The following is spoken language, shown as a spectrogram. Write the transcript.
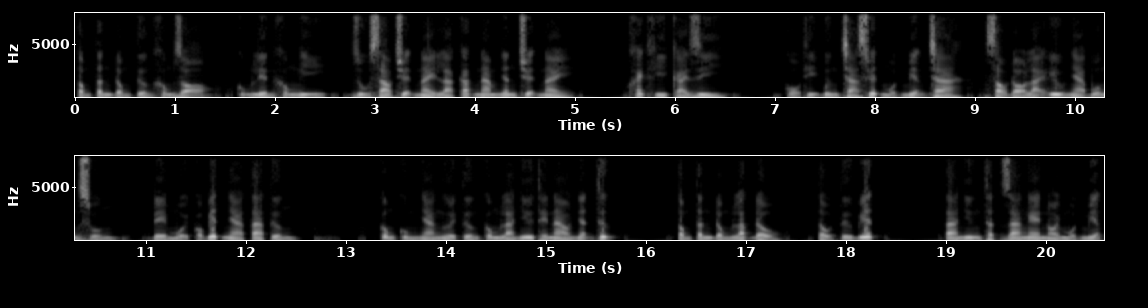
Tống Tân Đồng tưởng không rõ, cũng liền không nghĩ, dù sao chuyện này là các nam nhân chuyện này. Khách khí cái gì? Cổ thị bưng trà suyết một miệng trà, sau đó lại ưu nhã buông xuống, để muội có biết nhà ta tướng. Công cùng nhà ngươi tướng công là như thế nào nhận thức? Tống Tân Đồng lắc đầu, tẩu tử biết. Ta nhưng thật ra nghe nói một miệng,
